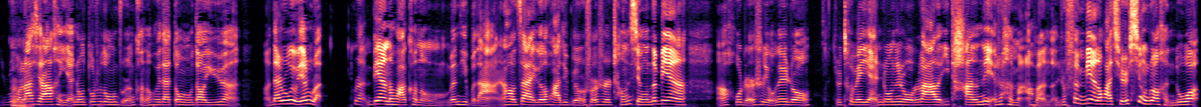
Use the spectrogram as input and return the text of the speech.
如果拉稀拉的很严重，多数动物主人可能会带动物到医院啊。但如果有点软 软便的话，可能问题不大。然后再一个的话，就比如说是成型的便啊，或者是有那种就特别严重那种拉的一滩，那也是很麻烦的。就粪便的话，其实性状很多，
